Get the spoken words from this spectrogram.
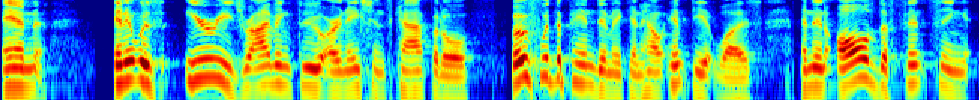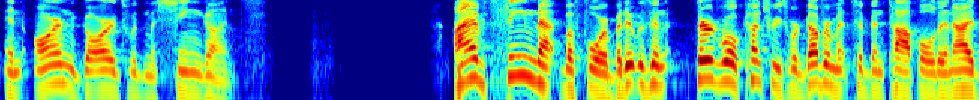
And, and it was eerie driving through our nation's capital, both with the pandemic and how empty it was, and then all of the fencing and armed guards with machine guns. I have seen that before, but it was in third world countries where governments have been toppled, and I'd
